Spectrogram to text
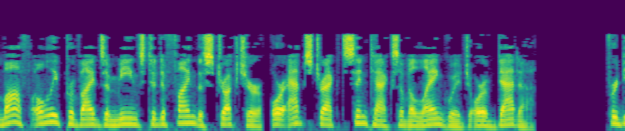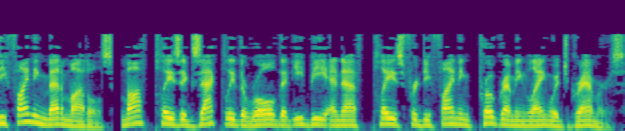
MOF only provides a means to define the structure, or abstract syntax of a language or of data. For defining metamodels, MOF plays exactly the role that EBNF plays for defining programming language grammars.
